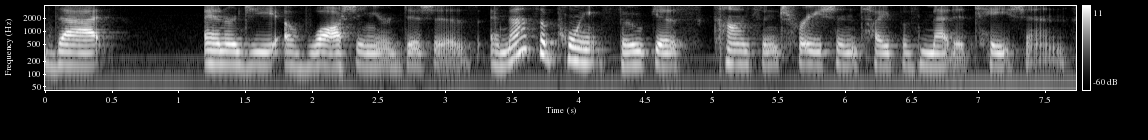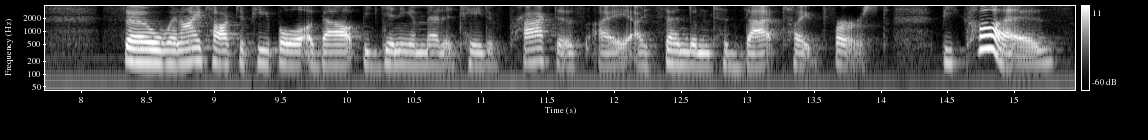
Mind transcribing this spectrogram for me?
that energy of washing your dishes. And that's a point focus concentration type of meditation. So when I talk to people about beginning a meditative practice, I, I send them to that type first because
